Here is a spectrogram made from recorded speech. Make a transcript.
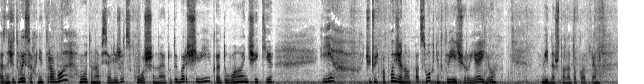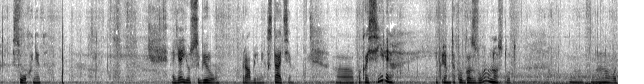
Значит, высохнет трава, вот она вся лежит скошенная. Тут и борщевик, одуванчики. И чуть-чуть попозже она вот подсохнет к вечеру. Я ее... Видно, что она такая прям сохнет. А я ее соберу граблями. Кстати, э, покосили. И прям такой газон у нас тут. Ну вот,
